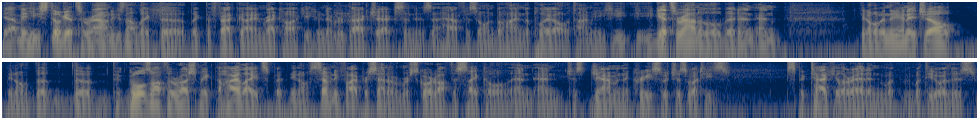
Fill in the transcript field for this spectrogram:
Yeah, I mean he still gets around. He's not like the like the fat guy in rec hockey who never backchecks and is a half his own behind the play all the time. He he, he gets around a little bit, and and you know in the NHL, you know the the the goals off the rush make the highlights, but you know seventy five percent of them are scored off the cycle and and just jamming the crease, which is what he's spectacular at and what what the Oilers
